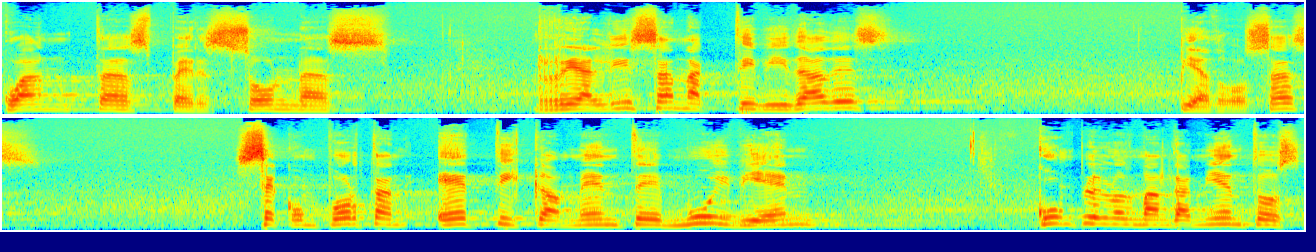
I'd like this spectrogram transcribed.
cuántas personas realizan actividades piadosas, se comportan éticamente muy bien, cumplen los mandamientos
